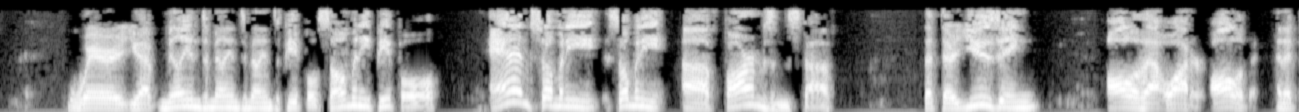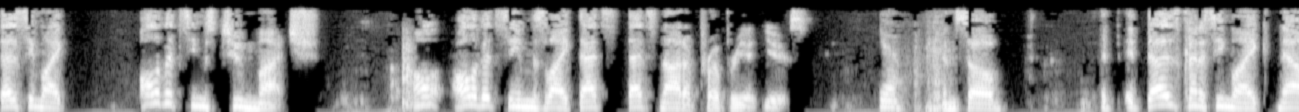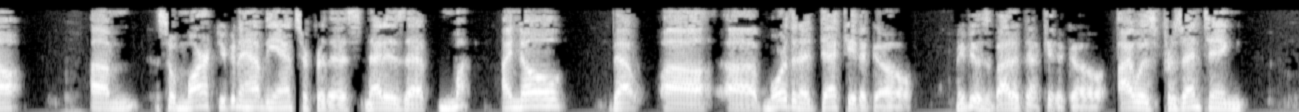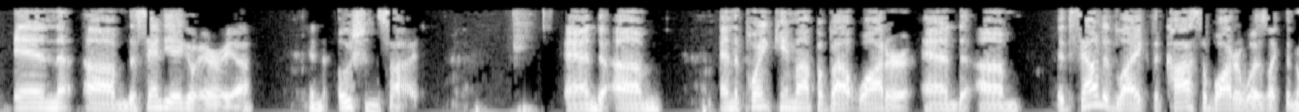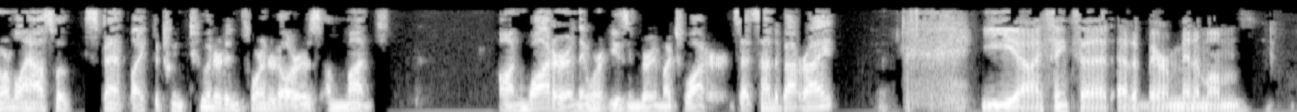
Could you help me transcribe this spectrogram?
where you have millions and millions and millions of people, so many people and so many, so many, uh, farms and stuff that they're using all of that water, all of it. And it does seem like all of it seems too much. All, all of it seems like that's, that's not appropriate use. Yeah. And so it, it does kind of seem like now, um, so Mark, you're going to have the answer for this. And that is that my, I know that, uh, uh, more than a decade ago, maybe it was about a decade ago, I was presenting in, um, the San Diego area in Oceanside. And, um, and the point came up about water and, um, it sounded like the cost of water was like the normal household spent like between 200 and 400 dollars a month on water and they weren't using very much water. Does that sound about right? Yeah, I think that at a bare minimum,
